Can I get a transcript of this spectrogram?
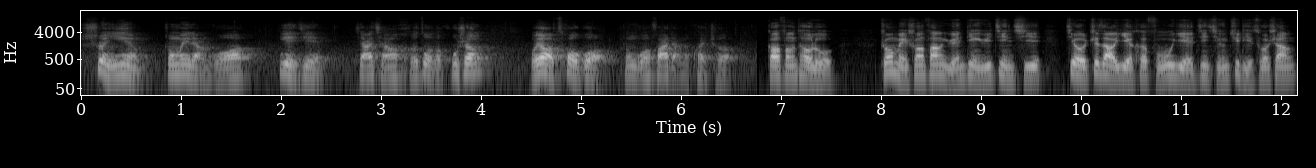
顺应中美两国业界加强合作的呼声，不要错过中国发展的快车。高峰透露，中美双方原定于近期就制造业和服务业进行具体磋商，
